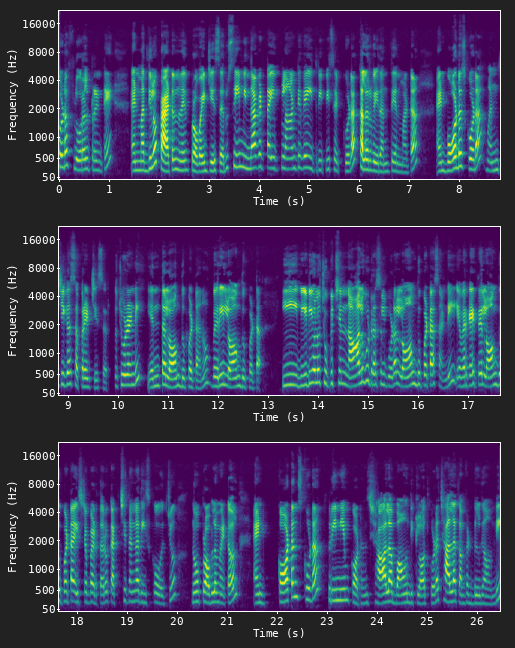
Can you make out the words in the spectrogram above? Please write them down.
కూడా ఫ్లోరల్ ప్రింటే అండ్ మధ్యలో ప్యాటర్న్ అనేది ప్రొవైడ్ చేశారు. సేమ్ ఇందాక టైప్ లాంటిదే ఈ త్రీ పీస్ సెట్ కూడా కలర్ వేర్ అంతే అనమాట అండ్ బార్డర్స్ కూడా మంచిగా సపరేట్ చేశారు. సో చూడండి ఎంత లాంగ్ దుపట్టాను వెరీ లాంగ్ దుపట్టా. ఈ వీడియోలో చూపించిన నాలుగు డ్రెస్సులు కూడా లాంగ్ దుపటాస్ అండి. ఎవరికైతే లాంగ్ దుపటా ఇష్టపడతారో ఖచ్చితంగా తీసుకోవచ్చు. No problem at all. And cottons కూడా ప్రీమియం కాటన్స్. చాలా బాగుంది క్లాత్ కూడా. చాలా కంఫర్టబుల్గా ఉంది.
